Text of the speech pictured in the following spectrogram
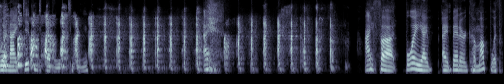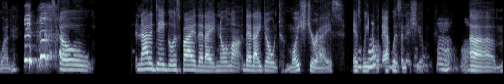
when I didn't have a routine. I, I thought, boy, I, I better come up with one. So not a day goes by that I no long that I don't moisturize, as we know that was an issue. Um,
